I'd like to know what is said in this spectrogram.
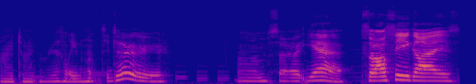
I don't really want to do. Um, so yeah. So I'll see you guys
